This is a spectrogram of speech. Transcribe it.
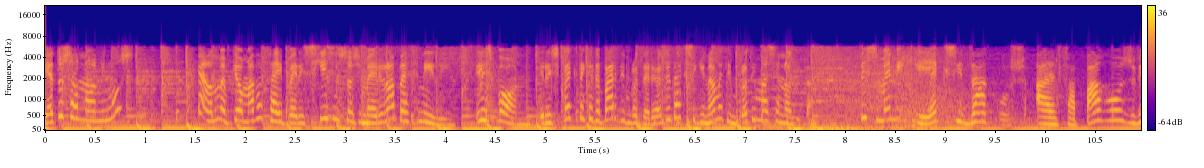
και τους Ανώνυμους. Για Για να δούμε ποια ομάδα θα υπερισχύσεις στο σημερινό παιχνίδι. Λοιπόν, respect έχετε πάρει την προτεραιότητα, ξεκινάμε την πρώτη μας ενότητα. Τι σημαίνει η λέξη δάκος; Α πάγο, Β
